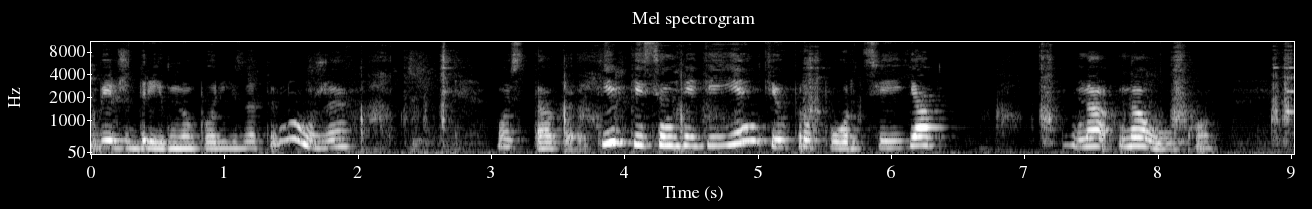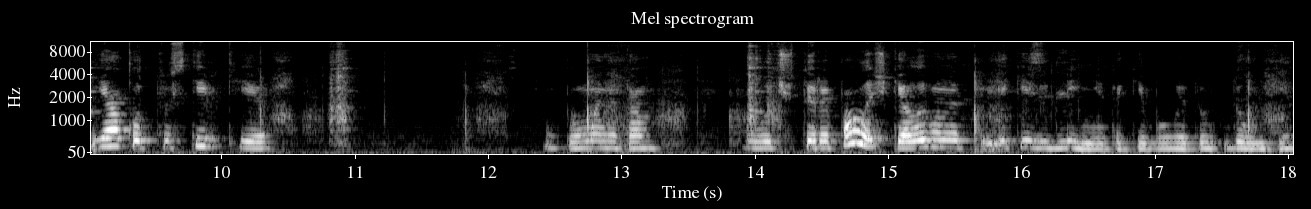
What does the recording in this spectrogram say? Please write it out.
більш дрібно порізати. Ну, вже ось так. Кількість інгредієнтів, пропорції, як на, на око. Як от скільки, якби у мене там було 4 палички, але вони якісь длінні такі були довгі.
